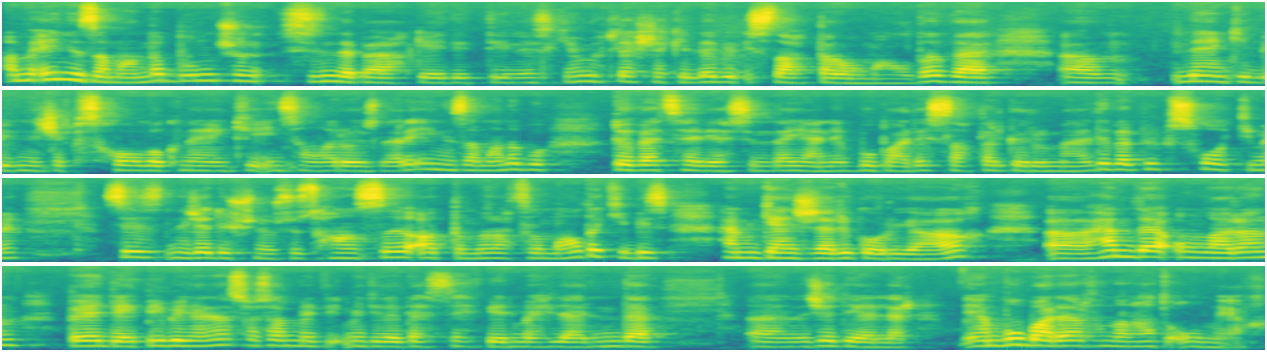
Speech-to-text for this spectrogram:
Amma eyni zamanda bunun üçün sizin də bayaq qeyd etdiyiniz kimi mütləq şəkildə bir islahatlar olmalıdır və nəinki bir neçə psixoloq, nəinki insanlar özləri, eyni zamanda bu dövlət səviyyəsində, yəni bu barədə islahatlar görülməlidir və bir psixoloq kimi siz necə düşünürsüz, hansı addımlar atılmalıdır ki, biz həm gəncləri qoruyaq, həm də onların belə deyək, bir-birinə sosial mediada dəstək verməklərini də necə deyirlər? Yəni bu barədə artıq narahat olmayaq.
